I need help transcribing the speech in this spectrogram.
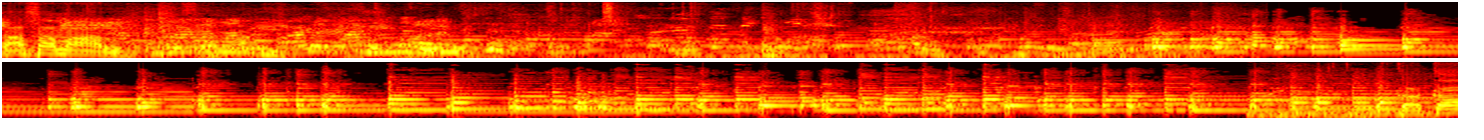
কাঁচামাল। কাকা,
